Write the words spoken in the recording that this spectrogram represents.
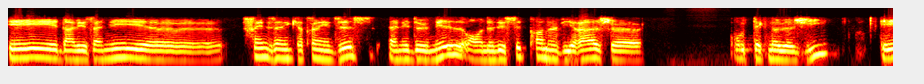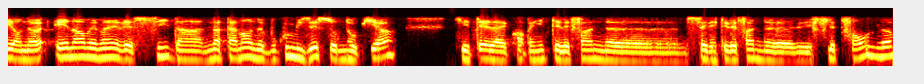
Et dans les années fin des années 90, années 2000, on a décidé de prendre un virage aux technologies et on a énormément investi dans, notamment, on a beaucoup misé sur Nokia, qui était la compagnie de téléphone, euh, c'est les téléphones, euh, les flip phones, là.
